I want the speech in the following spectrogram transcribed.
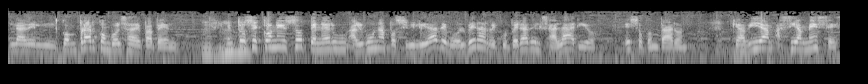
la del comprar con bolsa de papel. Entonces con eso tener un- alguna posibilidad de volver a recuperar el salario. Eso contaron que había hacía meses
